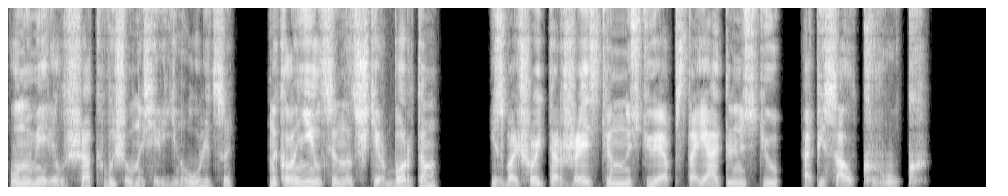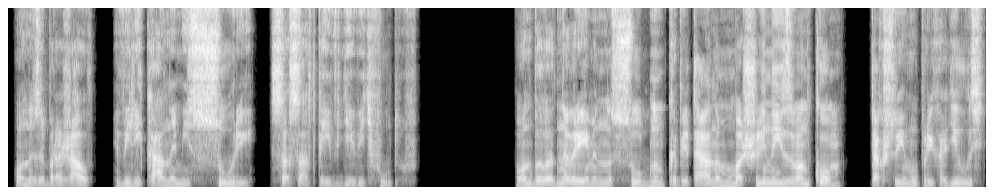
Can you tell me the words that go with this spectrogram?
он умерил шаг, вышел на середину улицы, наклонился над штирбортом и с большой торжественностью и обстоятельностью описал круг. Он изображал великана Миссури с осадкой в девять футов. Он был одновременно судном, капитаном, машиной и звонком, так что ему приходилось,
